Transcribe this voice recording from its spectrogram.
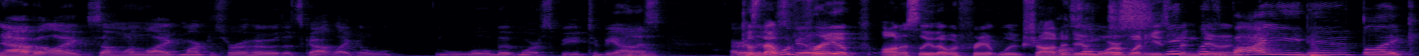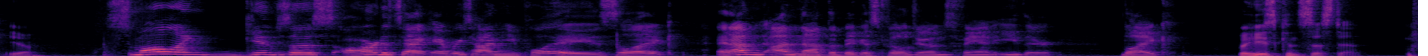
nah, but like someone like Marcos Rojo that's got like a l- little bit more speed. To be mm-hmm. honest, I Because really that would free like- up, honestly, that would free up Luke Shaw to Also, do more of what he's been with doing. Bailly, dude. Like Yeah. Smalling gives us a heart attack every time he plays. Like, and I'm I'm not the biggest Phil Jones fan either. Like, But he's consistent.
